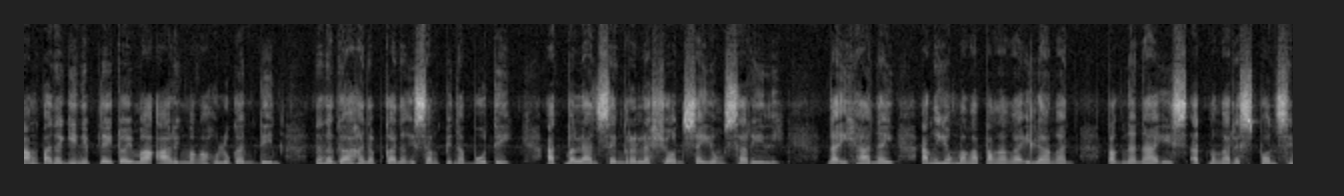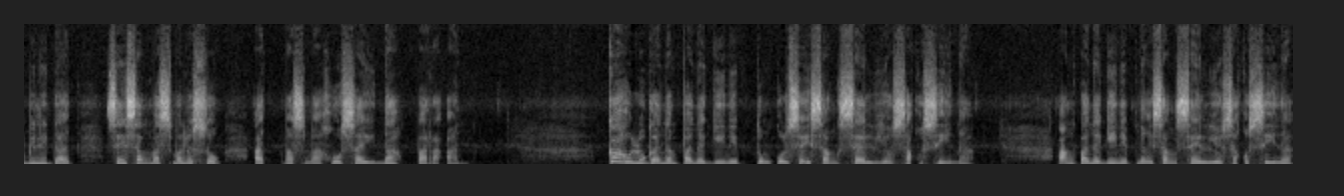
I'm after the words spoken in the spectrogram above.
Ang panaginip na ito ay maaaring mga hulugan din na naghahanap ka ng isang pinabuti at balanseng relasyon sa iyong sarili na ihanay ang iyong mga pangangailangan, pagnanais at mga responsibilidad sa isang mas malusog at mas mahusay na paraan. Kahulugan ng panaginip tungkol sa isang selyo sa kusina – ang panaginip ng isang selyo sa kusina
